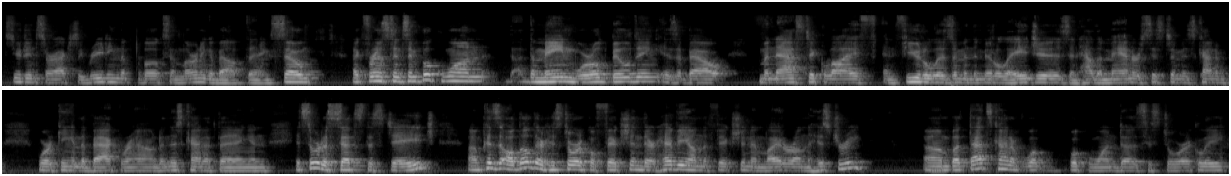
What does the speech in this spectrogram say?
students are actually reading the books and learning about things. So, like for instance, in book one, the main world building is about monastic life and feudalism in the Middle Ages and how the manor system is kind of working in the background and this kind of thing. And it sort of sets the stage because um, although they're historical fiction, they're heavy on the fiction and lighter on the history. Um, but that's kind of what book one does historically.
